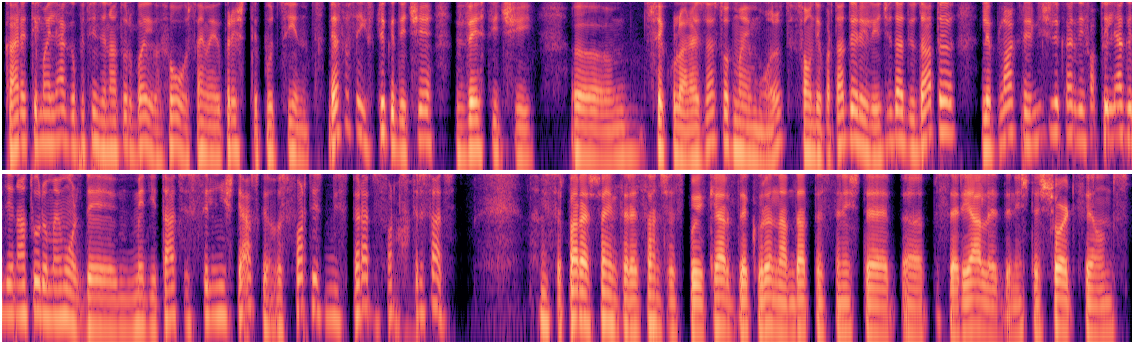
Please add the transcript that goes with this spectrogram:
care te mai leagă puțin de natură. Băi, oh, stai mai oprește puțin. De asta se explică de ce vesticii uh, secularizați tot mai mult, s-au îndepărtat de religie, dar deodată le plac religiile care de fapt îi leagă de natură mai mult, de meditație, să se liniștească. Sunt foarte disperați, sunt foarte stresați. Mi se pare așa interesant ce spui. Chiar de curând am dat peste niște uh, seriale, de niște short films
